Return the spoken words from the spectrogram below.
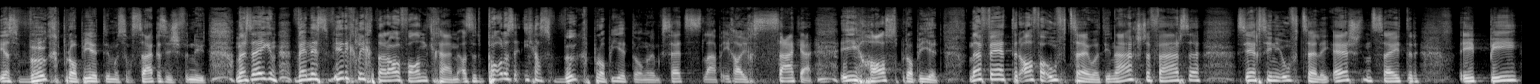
Ich habe es wirklich probiert. Ich muss auch sagen, es ist für nichts. Und er sagt, wenn es wirklich darauf ankäme, also der Paulus sagt, ich habe es wirklich probiert, unter dem Gesetz zu leben. Ich kann euch sagen, ich habe es probiert. Und dann fährt er an aufzählen. Die nächsten Verse sind seine Aufzählung. Erstens, sagt er, ich bin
